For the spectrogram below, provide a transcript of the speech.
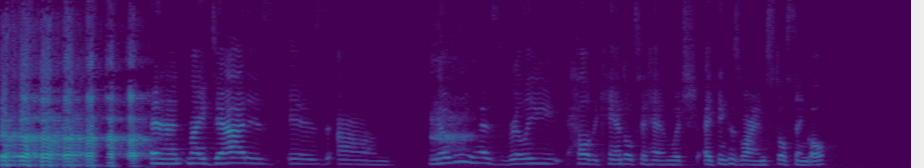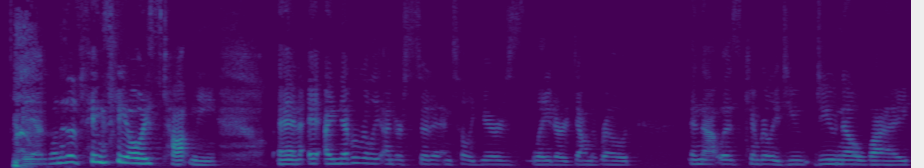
and my dad is is um, nobody has really held a candle to him, which I think is why I'm still single. And one of the things he always taught me, and I, I never really understood it until years later down the road, and that was Kimberly. Do you do you know why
